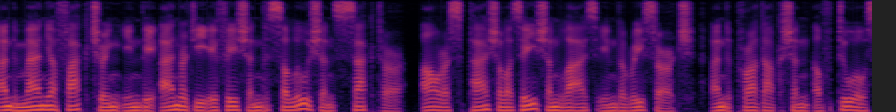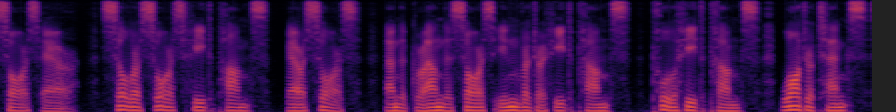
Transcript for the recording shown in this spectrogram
and manufacturing in the energy efficient solutions sector. Our specialization lies in the research and production of dual source air, solar source heat pumps, air source, and ground source inverter heat pumps, pool heat pumps, water tanks,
